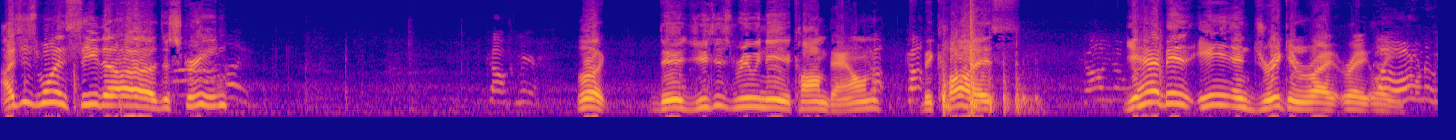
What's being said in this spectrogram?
I just want to see the uh, the screen. Kyle, come here. Look, dude, you just really need to calm down Kyle, Kyle. because you, have been eating and drinking right lately. Kyle, I don't know.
